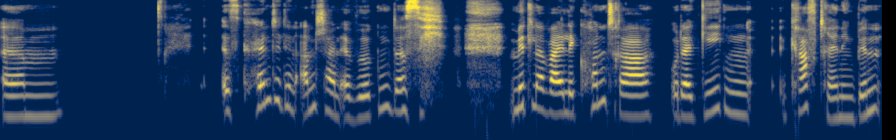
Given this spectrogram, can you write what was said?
Ähm, es könnte den Anschein erwirken, dass ich mittlerweile kontra oder gegen Krafttraining bin.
